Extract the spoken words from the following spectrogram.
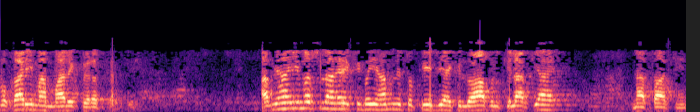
بخاری، امام مالک پہ رد کرتے ہیں۔ اب یہاں یہ مسئلہ ہے کہ بھئی ہم نے تو کہہ دیا کہ لعاب القلاب کیا ہے؟ ناپاک ہیں۔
